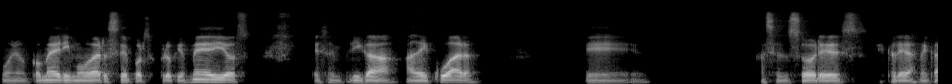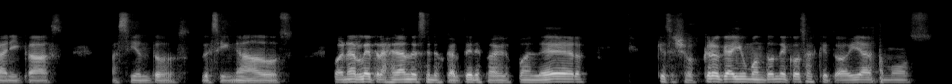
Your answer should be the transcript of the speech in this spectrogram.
bueno, comer y moverse por sus propios medios. Eso implica adecuar eh, ascensores, escaleras mecánicas, asientos designados, poner letras grandes en los carteles para que los puedan leer, qué sé yo. Creo que hay un montón de cosas que todavía estamos,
